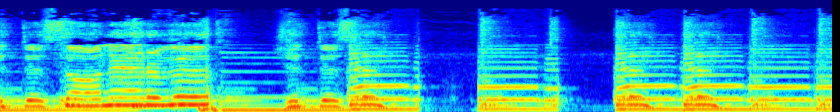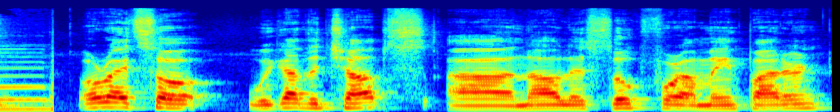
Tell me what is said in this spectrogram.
Je te sens nerveux, je te sens. Alright, so we got the chops. Uh, now let's look for our main pattern.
